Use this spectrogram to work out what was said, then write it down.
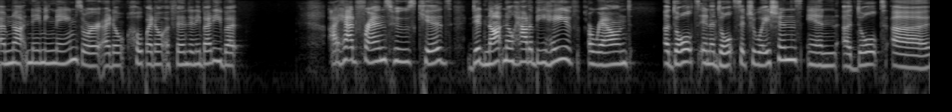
I'm not naming names or I don't hope I don't offend anybody, but I had friends whose kids did not know how to behave around adults in adult situations, in adult, uh,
